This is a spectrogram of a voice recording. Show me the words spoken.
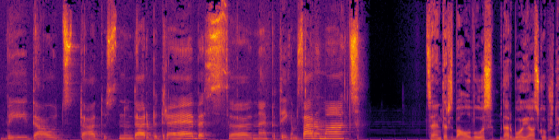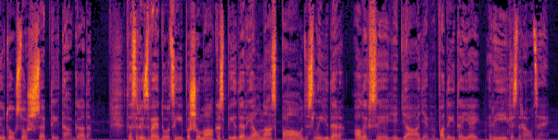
bija daudz tādas nu, darba drēbes, nepatīkams aromāts. Centrs Balvos darbojās kopš 2007. gada. Tas ir izveidots īpašumā, kas pieder jaunās paaudzes līdera Aleksija Ģāģeva vadītajai Rīgas draudzēji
